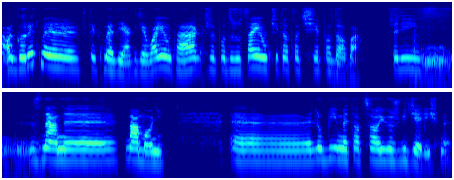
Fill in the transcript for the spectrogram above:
algorytmy w tych mediach działają tak, że podrzucają ci to, co ci się podoba, czyli znany mamoń. E, lubimy to, co już widzieliśmy.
